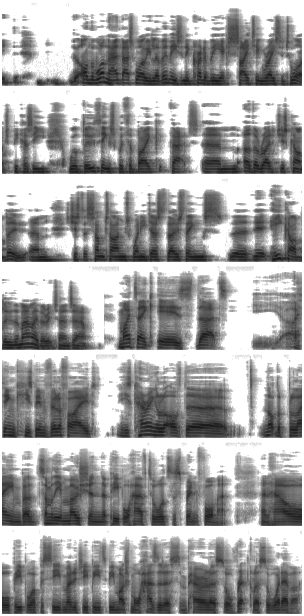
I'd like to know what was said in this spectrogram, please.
on the one hand, that's why we love him. He's an incredibly exciting racer to watch because he will do things with the bike that um, other riders just can't do. Um, it's just that sometimes when he does those things, uh, he can't do them either. It turns out. My take is that I think he's been vilified. He's carrying a lot of the not the blame, but some of the emotion that people have towards the sprint format and how people have perceived MotoGP to be much more hazardous and perilous or reckless or whatever.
